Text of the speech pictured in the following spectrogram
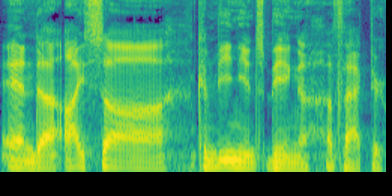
And uh, I saw convenience being a, a factor.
